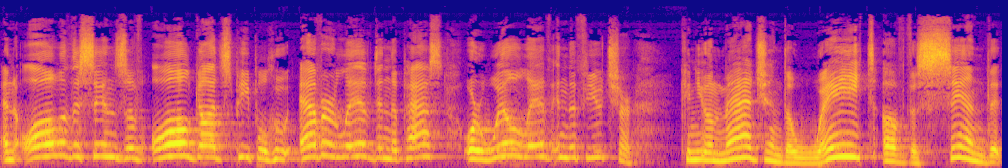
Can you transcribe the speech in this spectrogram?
and all of the sins of all God's people who ever lived in the past or will live in the future. Can you imagine the weight of the sin that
